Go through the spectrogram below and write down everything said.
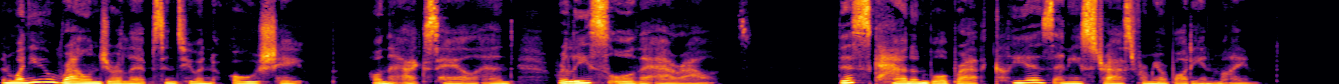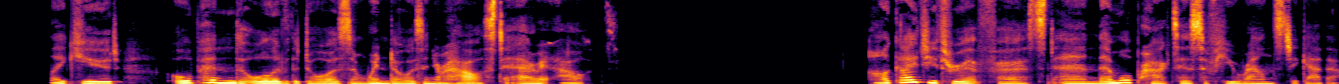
And when you round your lips into an O shape, on the exhale and release all the air out. This cannonball breath clears any stress from your body and mind. Like you'd opened all of the doors and windows in your house to air it out. I'll guide you through it first and then we'll practice a few rounds together.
